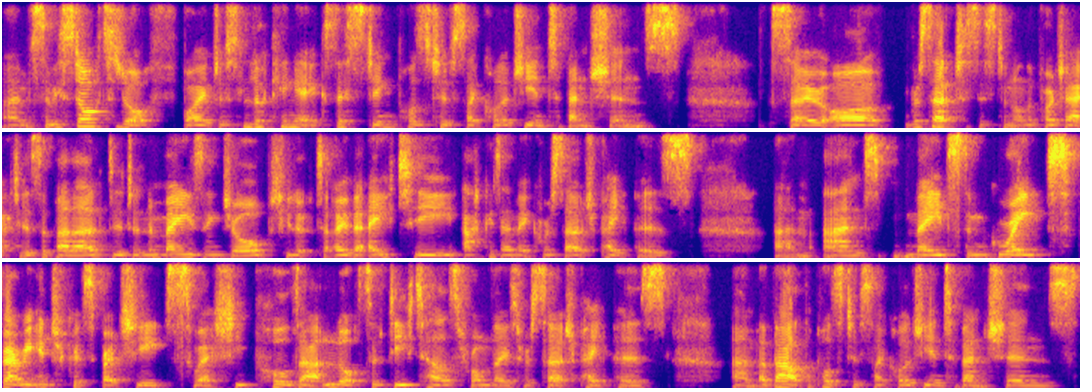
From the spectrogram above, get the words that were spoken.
Um, so we started off by just looking at existing positive psychology interventions. So our research assistant on the project, Isabella, did an amazing job. She looked at over 80 academic research papers um, and made some great, very intricate spreadsheets where she pulled out lots of details from those research papers um, about the positive psychology interventions,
